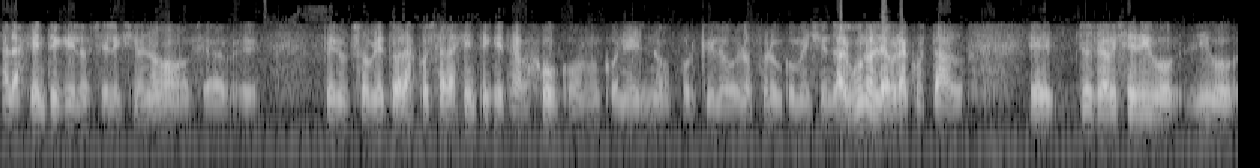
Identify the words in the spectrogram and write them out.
a la gente que lo seleccionó, o sea, eh, pero sobre todas las cosas a la gente que trabajó con, con él, ¿no? Porque lo, lo fueron convenciendo. A algunos le habrá costado. Eh, yo a veces digo, digo,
